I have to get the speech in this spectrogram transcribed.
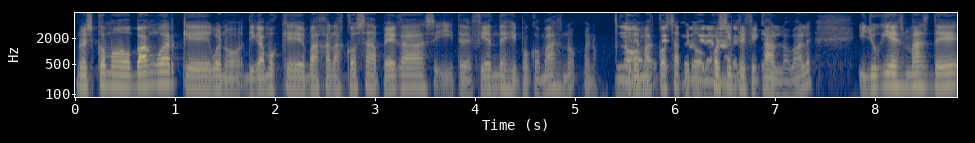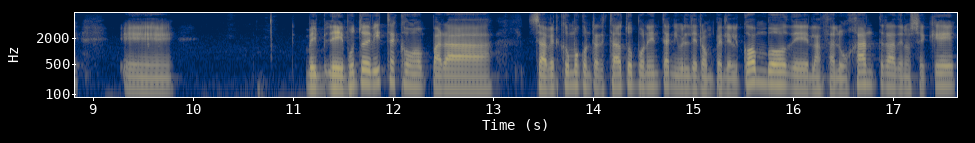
No es como Vanguard, que, bueno, digamos que baja las cosas, pegas y te defiendes y poco más, ¿no? Bueno, No, tiene más cosas, no pero por simplificarlo, ¿vale? Y Yugi es más de. eh, de de mi punto de vista, es como para saber cómo contrarrestar a tu oponente a nivel de romperle el combo, de lanzarle un Hantra, de no sé qué,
